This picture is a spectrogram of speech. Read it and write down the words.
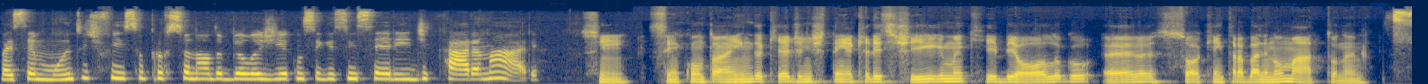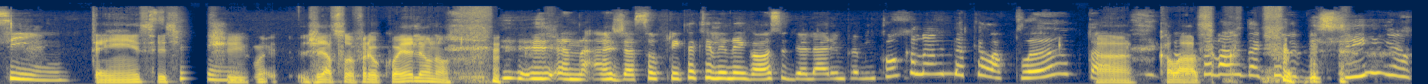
vai ser muito difícil o profissional da biologia conseguir se inserir de cara na área. Sim, sem contar ainda que a gente tem aquele estigma que biólogo é só quem trabalha no mato, né? Sim. Tem esse Sim. estigma. Já sofreu com ele ou não? Já sofri com aquele negócio de olharem para mim, qual que é o nome daquela planta? Ah, clássico. Qual é o nome daquele bichinho?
